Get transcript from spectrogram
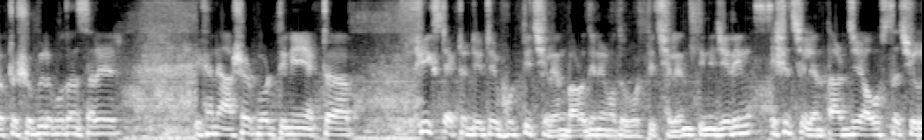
ডক্টর শফিল প্রধান স্যারের এখানে আসার পর তিনি একটা ফিক্সড একটা ডেটে ভর্তি ছিলেন, বারো দিনের মতো ভর্তি ছিলেন। তিনি যেদিন এসেছিলেন, তার যে অবস্থা ছিল,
